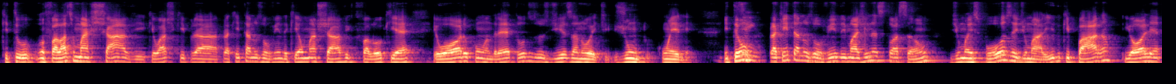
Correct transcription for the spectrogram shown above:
que tu falasse uma chave, que eu acho que para quem está nos ouvindo aqui é uma chave que tu falou, que é eu oro com o André todos os dias à noite, junto com ele. Então, para quem está nos ouvindo, imagina a situação de uma esposa e de um marido que param e olham,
